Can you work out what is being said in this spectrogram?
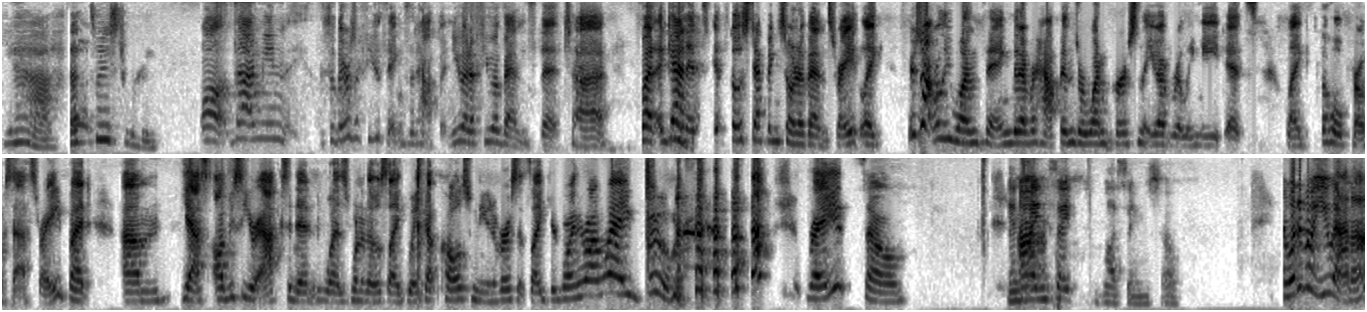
yeah, that's my story. Well, that I mean, so there's a few things that happened. You had a few events that uh but again, it's it's those stepping stone events, right? Like there's not really one thing that ever happens or one person that you ever really meet. It's like the whole process, right? But um, yes, obviously your accident was one of those like wake up calls from the universe. It's like you're going the wrong way, boom, right? So, in um, hindsight, blessing. So, and what about you, Anna?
